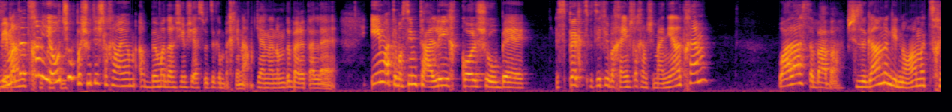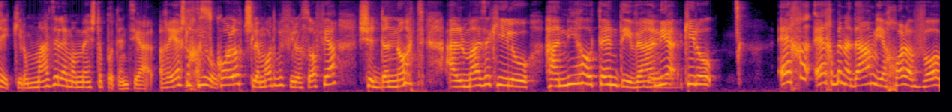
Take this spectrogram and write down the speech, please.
ואם אתם צריכים ייעוץ. שהוא פשוט, יש לכם היום הרבה מאוד אנשים שיעשו את זה גם בחינם. כן, אני לא מדברת על... אם אתם עושים תהליך כלשהו באספקט ספציפי בחיים שלכם שמעניין אתכם, וואלה, סבבה. שזה גם נגיד נורא מצחיק, כאילו מה זה לממש את הפוטנציאל? הרי יש לך. אסכולות שלמות בפילוסופיה שדנות על מה זה כאילו האני האותנטי והאני. כאילו, איך, איך בן אדם יכול לבוא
